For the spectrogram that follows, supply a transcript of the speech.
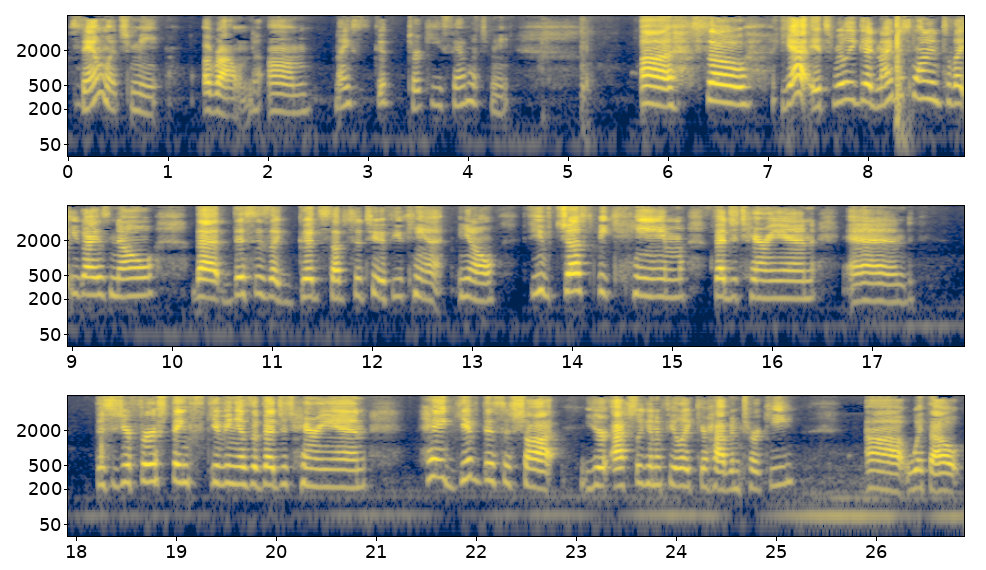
sandwich meat around. Um, nice, good turkey sandwich meat. Uh, so yeah, it's really good. And I just wanted to let you guys know that this is a good substitute if you can't, you know, if you've just became vegetarian and this is your first Thanksgiving as a vegetarian, hey, give this a shot. You're actually going to feel like you're having turkey uh, without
